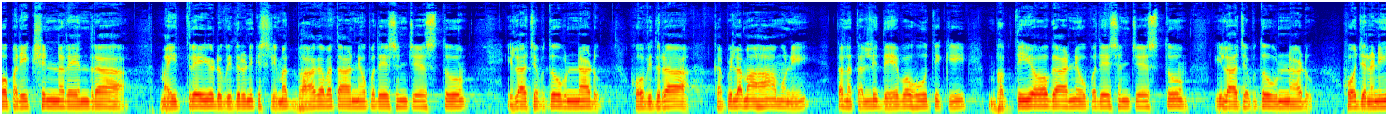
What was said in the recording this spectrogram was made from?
ఓ పరీక్షిన్నరేంద్ర మైత్రేయుడు విదురునికి శ్రీమద్భాగవతాన్ని ఉపదేశం చేస్తూ ఇలా చెబుతూ ఉన్నాడు. హో విదురా కపిల మహాముని తన తల్లి దేవహూతికి భక్తియోగాన్ని ఉపదేశం చేస్తూ ఇలా చెబుతూ ఉన్నాడు. హో జననీ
